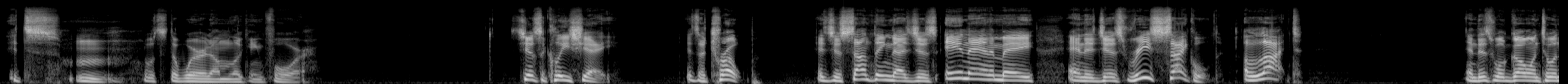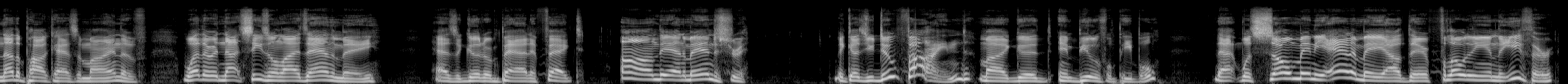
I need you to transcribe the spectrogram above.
it's mm, what's the word I'm looking for? It's just a cliche. It's a trope. It's just something that's just in anime and it's just recycled a lot. And this will go into another podcast of mine of whether or not seasonalized anime has a good or bad effect on the anime industry. Because you do find, my good and beautiful people, that with so many anime out there floating in the ether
